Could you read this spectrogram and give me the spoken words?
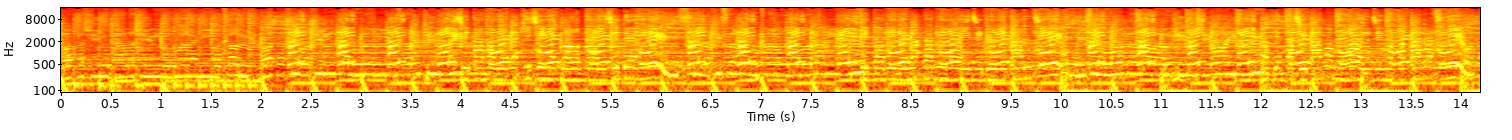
私の悲しみお前にわかる。私は死んだのに感じないしたためな記事。に後悔してはいはいはいはい一人でまた黒いじくり感じはいはいはいはいかけたしがの目はうちの宝ずはいは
